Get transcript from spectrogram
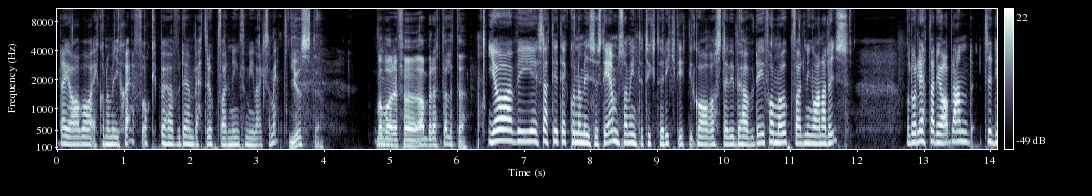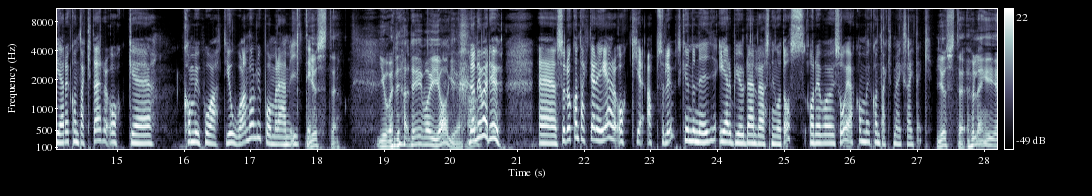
där jag var ekonomichef och behövde en bättre uppföljning för min verksamhet. Just det. Vad var det för, ja, berätta lite. Ja, vi satt i ett ekonomisystem som vi inte tyckte riktigt gav oss det vi behövde i form av uppföljning och analys. Och då letade jag bland tidigare kontakter och eh, kom ju på att Johan håller på med det här med IT. Just det. Jo, det, det var ju jag. Ja. ja, det var du. Eh, så då kontaktade jag er och absolut kunde ni erbjuda en lösning åt oss. Och det var ju så jag kom i kontakt med Excitec. Just det. Hur länge,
